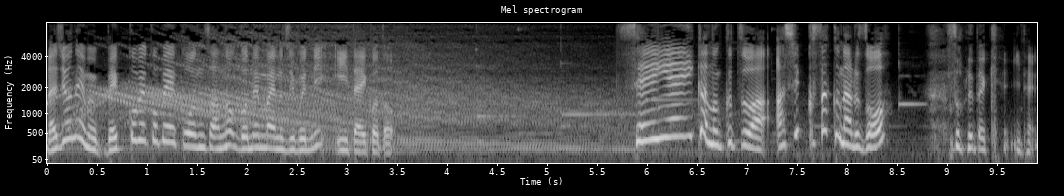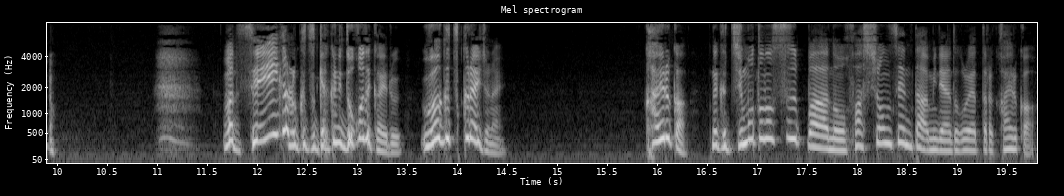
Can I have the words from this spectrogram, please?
ラジオネーム、べっこべこベーコンさんの5年前の自分に言いたいこと。1000円以下の靴は足臭くなるぞそれだけ言いたいの。待って、1000円以下の靴逆にどこで買える？上靴くらいじゃない？買えるか？なんか地元のスーパーのファッションセンターみたいなところやったら買えるか？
